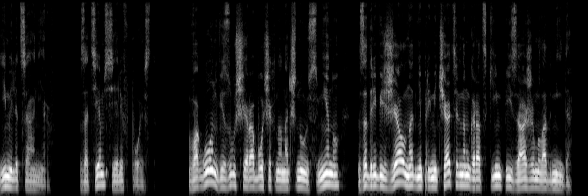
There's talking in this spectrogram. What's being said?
и милиционеров. Затем сели в поезд. Вагон, везущий рабочих на ночную смену, задребезжал над непримечательным городским пейзажем Ладмида.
